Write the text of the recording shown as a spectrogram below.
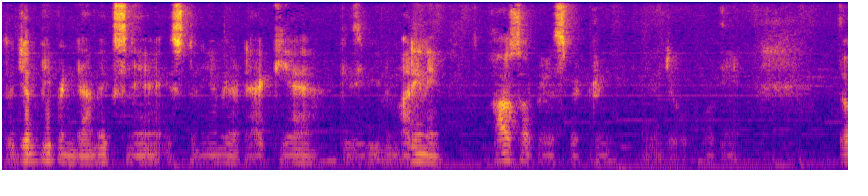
تو جب بھی پینڈیمکس نے اس دنیا میں اٹیک کیا ہے، کسی بھی بیماری نے، خاص طور پر ریسپیکٹری جو ہوتی ہیں، تو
